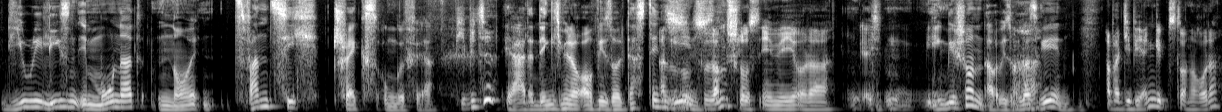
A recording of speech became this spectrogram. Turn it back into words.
die releasen im Monat neun, 20 Tracks ungefähr. Wie bitte? Ja, dann denke ich mir doch auch, wie soll das denn Also so ein gehen? Zusammenschluss irgendwie oder. ich, irgendwie schon, aber wie soll das gehen? Aber DBN gibt es doch noch, oder?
